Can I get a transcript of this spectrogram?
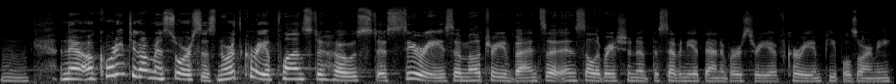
Now, according to government sources, North Korea plans to host a series of military events uh, in celebration of the 70th anniversary of Korean People's Army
